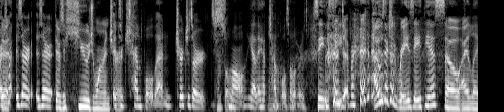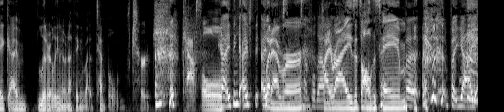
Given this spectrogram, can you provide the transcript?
The- ta- is there is there? There's a huge Mormon church. It's a temple. Then churches are small. Yeah, they have temples all oh. over. see, see. I was actually raised atheist, so I like I'm literally know nothing about temple, church, castle, Yeah, I think I've th- I think I've seen whatever, temple down high there. rise. It's all the same. But yeah, I,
